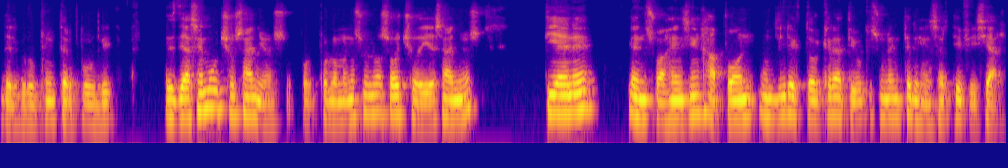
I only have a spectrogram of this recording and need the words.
del grupo Interpublic, desde hace muchos años, por, por lo menos unos 8 o 10 años, tiene en su agencia en Japón un director creativo que es una inteligencia artificial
